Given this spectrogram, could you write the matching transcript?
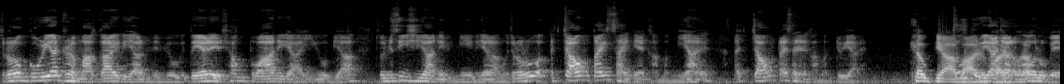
ကျွန်တော်တို့ကိုရီးယားဒရမာကိုက်တွေရတယ်မျိုးတရားတွေ၆တွားနေတာကြီးကိုဗျာကျွန်တော်မျက်စိရှိရနေမြင်နေရတာမဟုတ်ကျွန်တော်တို့အကြောင်းတိုက်ဆိုင်တဲ့အခါမှာမြင်ရတယ်အကြောင်းတိုက်ဆိုင်တဲ့အခါမှာတွေ့ရတယ်လှုပ်ပြပါကျိုးသူလို့တွေကပါကြတော့နော်ဟောလို့ပဲ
